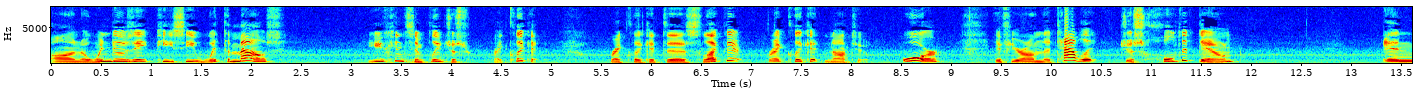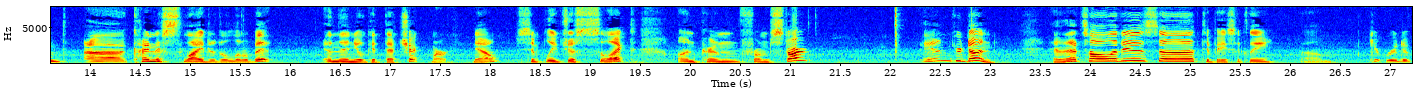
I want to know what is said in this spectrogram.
on a Windows 8 PC with the mouse, you can simply just right click it. Right click it to select it, right click it not to. Or if you're on the tablet, just hold it down and uh, kind of slide it a little bit, and then you'll get that check mark. Now, simply just select unpin from start, and you're done. And that's all it is uh, to basically um, get rid of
